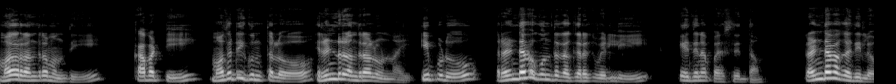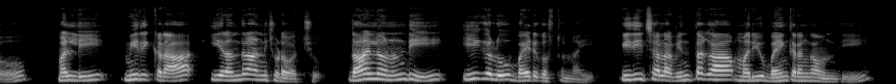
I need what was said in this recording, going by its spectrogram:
మరో రంధ్రం ఉంది. కాబట్టి మొదటి గుంతలో రెండు రంధ్రాలు ఉన్నాయి. ఇప్పుడు రెండవ గుంత దగ్గరకు వెళ్ళి ఏదైనా పరిశీలిద్దాం. రెండవ గదిలో మళ్ళీ మీరిక్కడ ఈ రంధ్రాన్ని చూడవచ్చు. దానిలో నుండి ఈగలు బయటకొస్తున్నాయి. ఇది చాలా వింతగా మరియు భయంకరంగా ఉంది.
